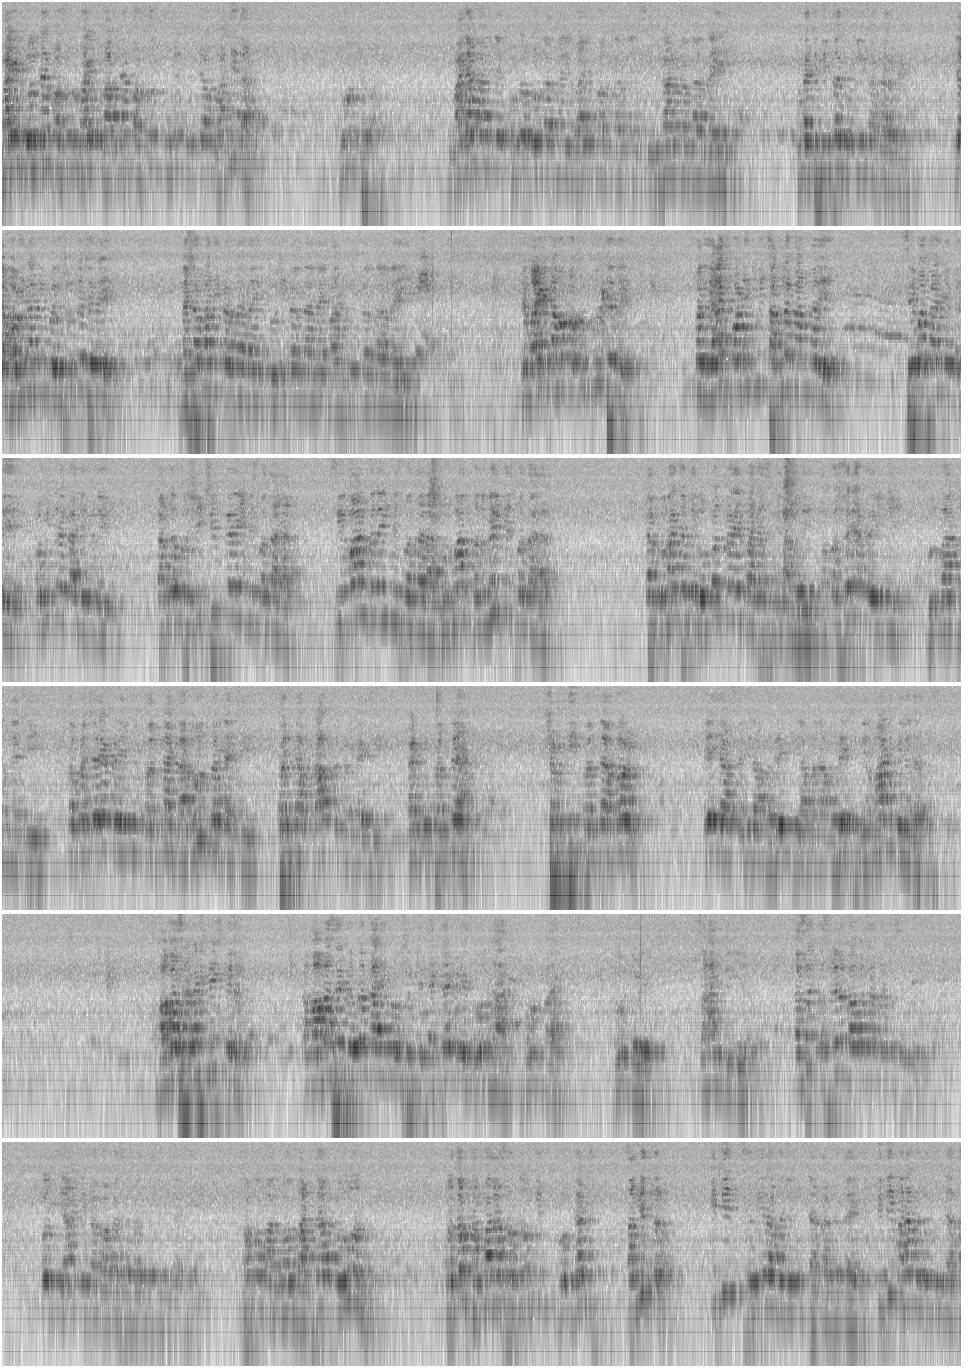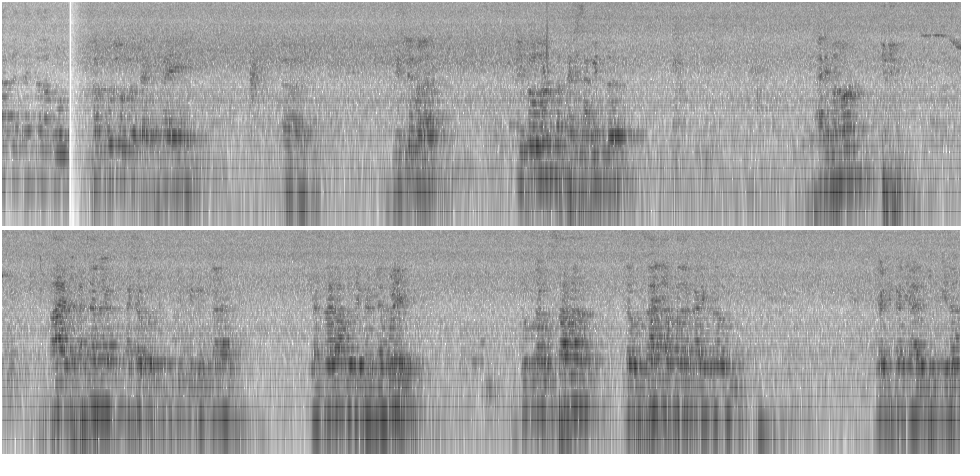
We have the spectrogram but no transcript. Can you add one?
वाईट बोलण्यापासून वाईट वागण्यापासून तुम्ही तुमच्या वाणीला दूर ठेवा. माझ्या बाजूने खोटं बोलणार नाही वाईट वागणार नाही बिघाड करणार नाही कुणाची निंदा कुठली करणार नाही. या बॉडीला मी परिशुद्ध ठेवे नशापाती करणार नाही चोरी करणार नाही मारपीट करणार नाही. ते वाईट कामापासून दूर ठेवे पण याच बॉडीत मी चांगलं काम करेन सेवा कार्य करेन पवित्र कार्य करेन चांगलं प्रशिक्षित करेल मी स्वतःला. सिरवान बनेल मी स्वतःला. गुणवान बनवेल मी स्वतःला. त्या गुणाचं मी रोपण करेल माझ्या शरीरामध्ये तपश्चर्या करेल मी गुणवान बनण्याची. तपश्चर्याकडे मी प्रज्ञा जागृत करण्याची प्रज्ञा प्राप्त करण्याची कारण की प्रज्ञा शक्ती प्रज्ञा बळ हे या शरीरामध्ये या मनामध्ये निर्माण केलं जात बाबासाहेबांनी तेच केलं. बाबासाहेब एवढं कार्य करू शकले त्यांच्याकडे दोन हात दोन पाय दोन डोळे सहा इंद्रिय असंच असलेलं बाबासाहेब पत्रिका पण बाबासाहेबांच्या शरीराने धम्म मार्गावर वाटचाल करून प्रथम धम्माला समजून की बुद्धांनी सांगितलं किती शरीरामध्ये तुमच्या ताकद आहे किती मनामध्ये तुमच्या ताकद आहे त्याला बोल भरपूर लोक त्या ठिकाणी दिसले मला. तिथं म्हणून पण त्यांनी सांगितलं आणि म्हणून आज अचानक अशा पद्धतीची घटना या शहरामध्ये जो मोठा उत्साह ज्या उत्साहाने आपण कार्यक्रम या ठिकाणी आयोजित केला.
